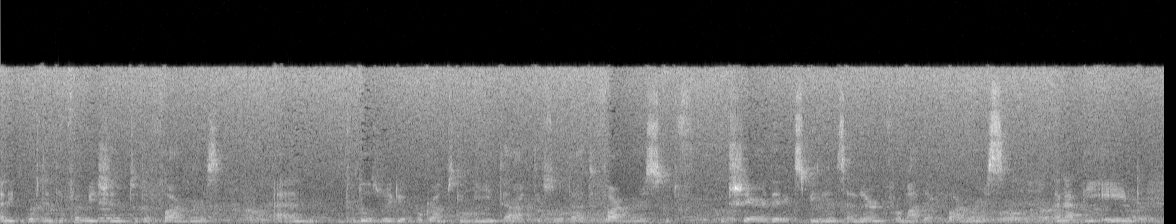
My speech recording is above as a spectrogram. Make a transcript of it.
and important information to the farmers. And those radio programs can be interactive so that farmers could, could share their experience and learn from other farmers. And at the end,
